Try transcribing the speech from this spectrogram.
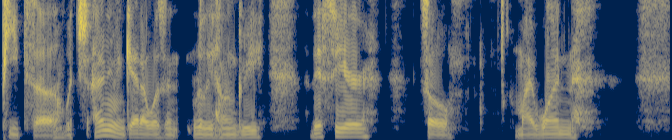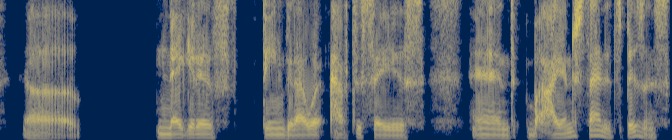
pizza which i didn't even get. I wasn't really hungry this year. So my one uh, negative thing that i would have to say is and but i understand it's business.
